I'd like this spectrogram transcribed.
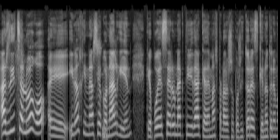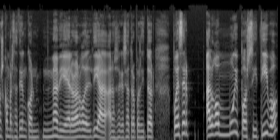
has dicho luego eh, ir al gimnasio sí. con alguien, que puede ser una actividad que además para los opositores que no tenemos conversación con nadie a lo largo del día, a no ser que sea otro opositor, puede ser algo muy positivo.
